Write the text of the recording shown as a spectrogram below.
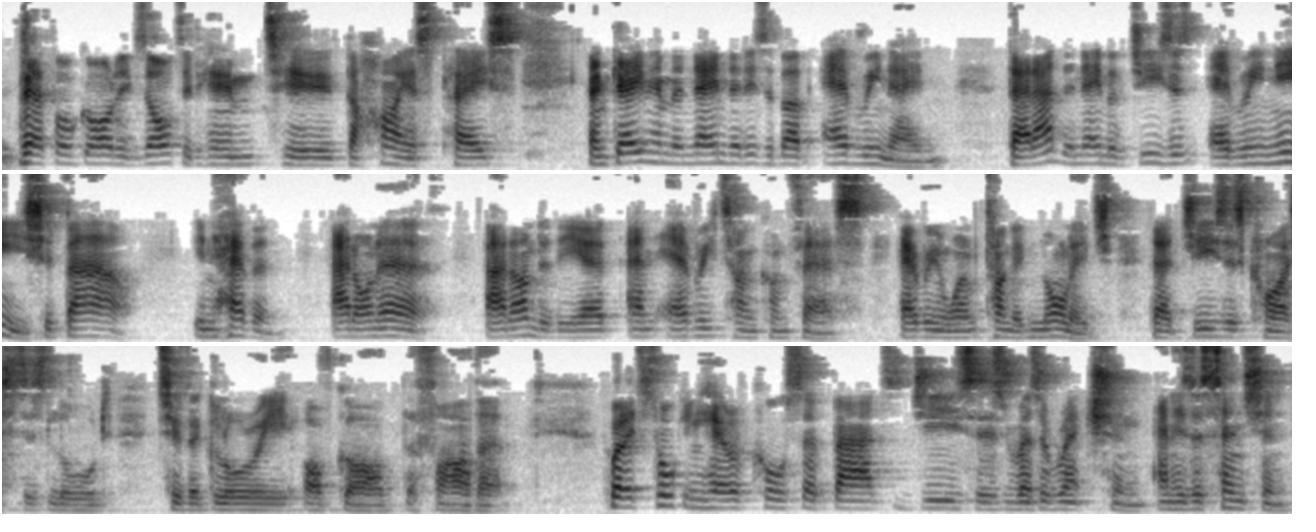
Therefore, God exalted him to the highest place and gave him a name that is above every name, that at the name of Jesus every knee should bow in heaven and on earth and under the earth, and every tongue confess, every tongue acknowledge that Jesus Christ is Lord to the glory of God the Father. Well, it's talking here, of course, about Jesus' resurrection and his ascension.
